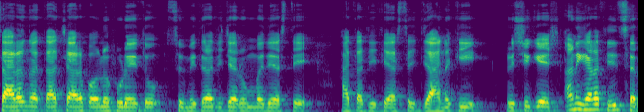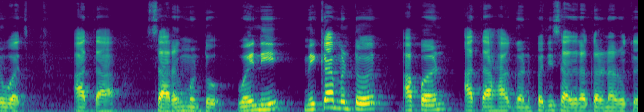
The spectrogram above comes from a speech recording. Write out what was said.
सारंग आता चार पावलं पुढे येतो. सुमित्रा तिच्या रूममध्ये असते. आता तिथे असते जानकी ऋषिकेश आणि घरातील सर्वच. आता सारंग म्हणतो वहिनी मी काय म्हणतोय? आपण आता हा गणपती साजरा करणार होतो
